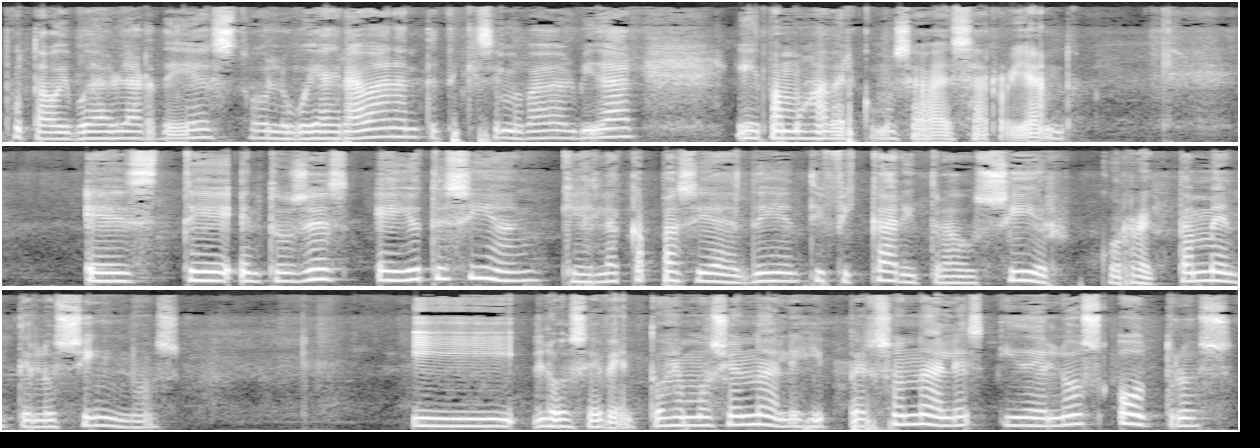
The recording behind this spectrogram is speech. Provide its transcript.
puta, hoy voy a hablar de esto, lo voy a grabar antes de que se me vaya a olvidar y vamos a ver cómo se va desarrollando. Este, entonces, ellos decían que es la capacidad de identificar y traducir correctamente los signos y los eventos emocionales y personales y de los otros,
